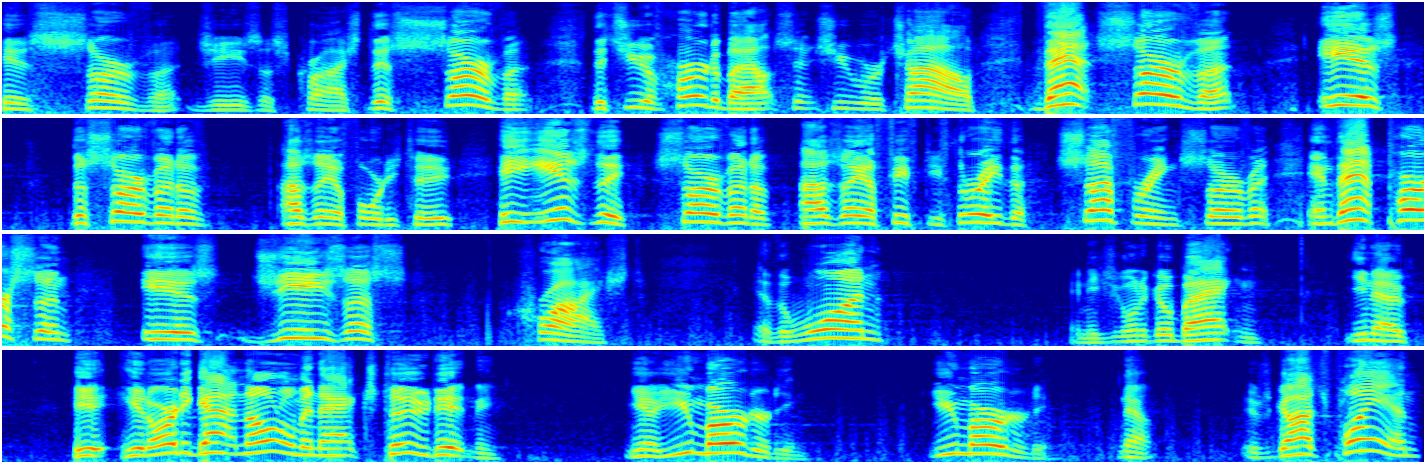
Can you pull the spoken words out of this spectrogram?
His servant, Jesus Christ. This servant that you have heard about since you were a child, that servant is the servant of Isaiah 42. He is the servant of Isaiah 53, the suffering servant, and that person is Jesus Christ. And the one, and he's going to go back and, you know, he, he had already gotten on him in Acts 2, didn't he? You know, you murdered him. You murdered him. It was God's plan,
